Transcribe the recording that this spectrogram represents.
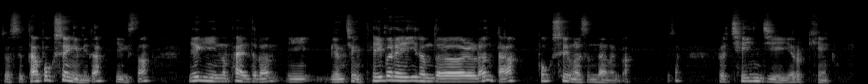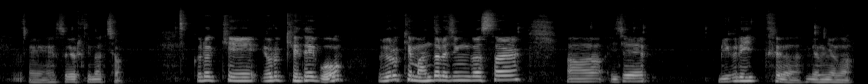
좋습니다. 다 복수형입니다. 여기서 여기 있는 파일들은 이 명칭 테이블의 이름들은 다 복수형을 쓴다는 거 그죠? 그리고 change 이렇게 예, 해서 이렇게 넣죠. 그렇게 이렇게 되고 이렇게 만들어진 것을 어, 이제 migrate 명령어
